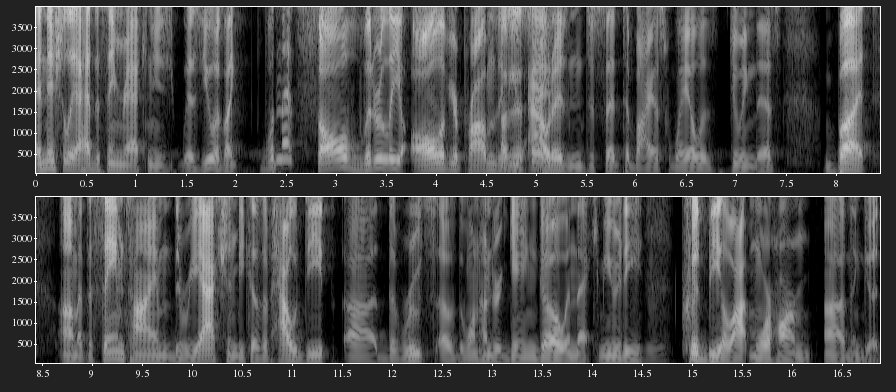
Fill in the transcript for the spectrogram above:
initially, I had the same reaction as, as you. I was like, wouldn't that solve literally all of your problems if you say- outed and just said Tobias Whale is doing this? But um, at the same time, the reaction because of how deep uh, the roots of the 100 gang go in that community could be a lot more harm uh, than good.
